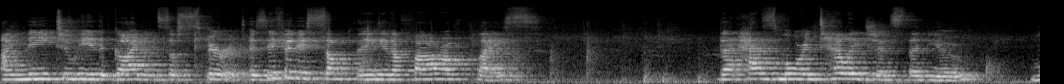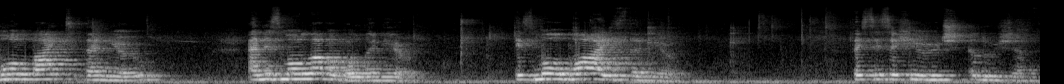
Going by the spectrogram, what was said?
I need to hear the guidance of Spirit as if it is something in a far off place that has more intelligence than you, more light than you, and is more lovable than you, is more wise than you. This is a huge illusion.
